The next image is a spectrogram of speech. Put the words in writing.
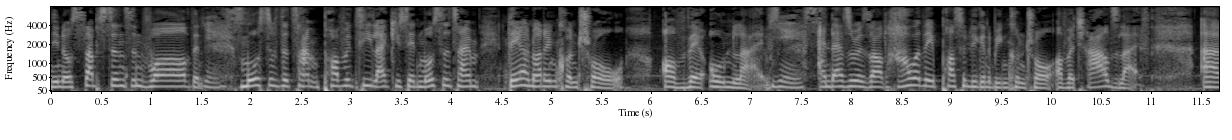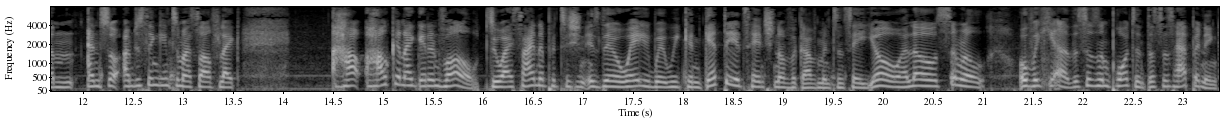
you know substance involved, and Yes. most of the time poverty. Like you said, most of the time they are not in control of their own lives. Yes. and as a result, how are they possibly going to be in control of a child's life? Um, and so I'm just thinking to myself, like how how can I get involved? Do I sign a petition? Is there a way where we can get the attention of the government and say, "Yo, hello, Cyril, over here. This is important. This is happening."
